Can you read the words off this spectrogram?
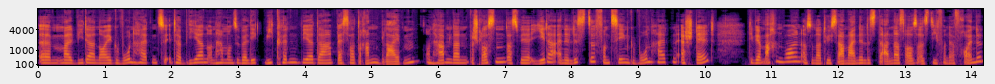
ähm, mal wieder neue Gewohnheiten zu etablieren und haben uns überlegt, wie können wir da besser dranbleiben und haben dann beschlossen, dass wir jeder eine Liste von zehn Gewohnheiten erstellt, die wir machen wollen. Also natürlich sah meine Liste anders aus als die von der Freundin.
